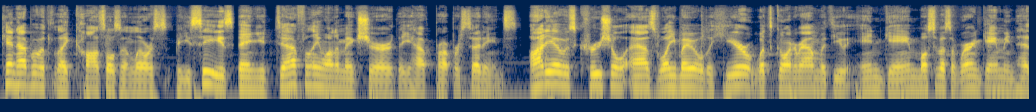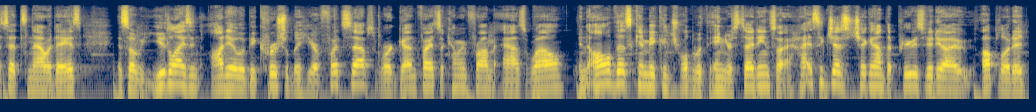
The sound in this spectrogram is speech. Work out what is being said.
can happen with like consoles and lower PCs, then you definitely want to make sure that you have proper settings. Audio is crucial as well. You might be able to hear what's going around with you in game. Most of us are wearing gaming headsets nowadays, and so utilizing audio would be crucial to hear footsteps, where gunfights are coming from as well. And all of this can be controlled within your settings, so I highly suggest checking out the previous video I uploaded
